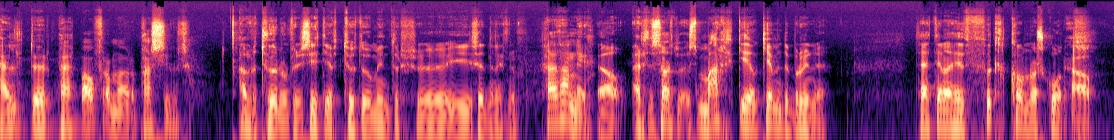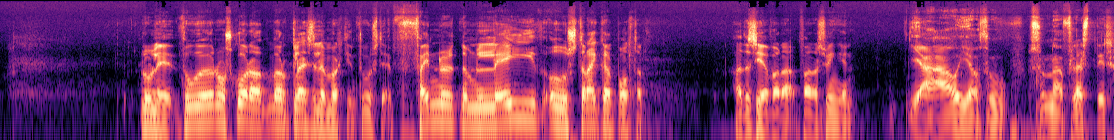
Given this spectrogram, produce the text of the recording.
heldur Pep áfram að vera passífur. það verður tvörun fyrir City eftir 20 myndur uh, í setnileiknum Það er þannig. já, er þetta markið á kemindi brúinu þetta er að þið fullkomna skot. Já, Lúli, þú hefur nú skorað mörg glæsilega mörkin. Þú veist, fænur um leið og þú strækar boltan þetta sé að fara, fara svingin. Já, já, þú, svona flestir.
